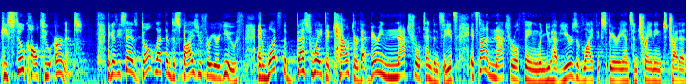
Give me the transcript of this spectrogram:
he's still called to earn it. Because he says, Don't let them despise you for your youth. And what's the best way to counter that very natural tendency? It's, it's not a natural thing when you have years of life experience and training to try to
